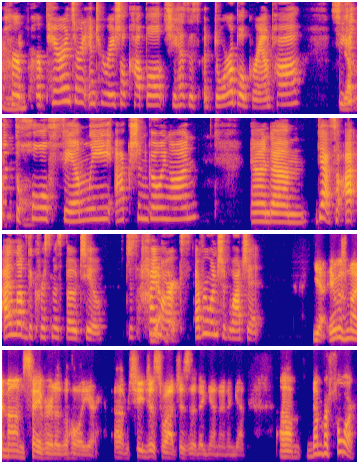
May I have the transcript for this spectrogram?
her her parents are an interracial couple. She has this adorable grandpa, so you Yep. get like the whole family action going on. And um, yeah, so I, I love the Christmas bow too. Just high Yeah. marks. Everyone should watch it. Yeah, it was my mom's favorite of the whole year. Um, she just watches it again and again. Um, number four,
